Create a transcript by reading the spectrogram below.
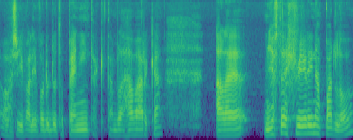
ohřívaly vodu do topení, tak tam byla havárka. Ale mě v té chvíli napadlo,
